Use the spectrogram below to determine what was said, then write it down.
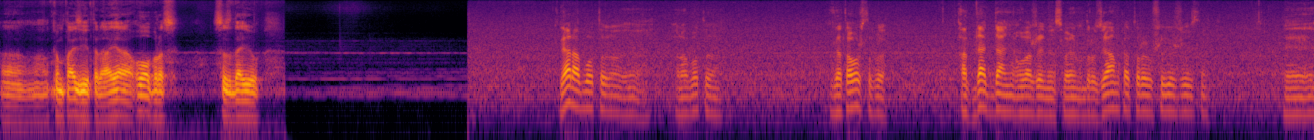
композитора, а я образ создаю. Я работаю, работаю для того, чтобы отдать дань уважения своим друзьям, которые ушли из жизни, и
